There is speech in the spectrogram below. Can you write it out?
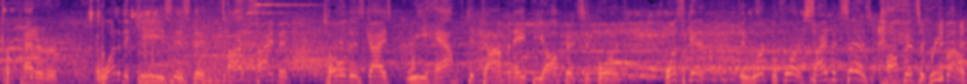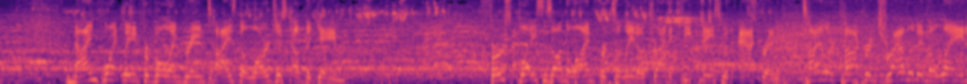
competitor. And one of the keys is that Todd Simon told his guys, we have to dominate the offensive board. Once again, it worked before. Simon says, offensive rebound. Nine-point lead for Bowling Green ties the largest of the game. First place is on the line for Toledo, trying to keep pace with Akron. Tyler Cochran traveled in the lane.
